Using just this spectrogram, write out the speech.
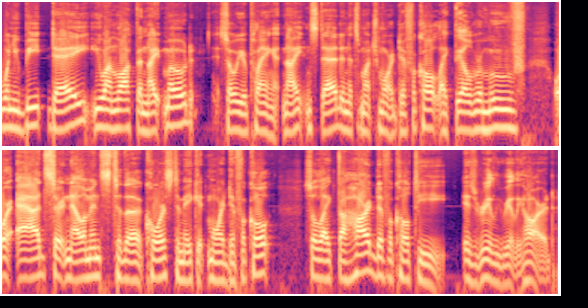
when you beat day, you unlock the night mode. So you're playing at night instead, and it's much more difficult. Like, they'll remove or add certain elements to the course to make it more difficult. So, like, the hard difficulty is really, really hard.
